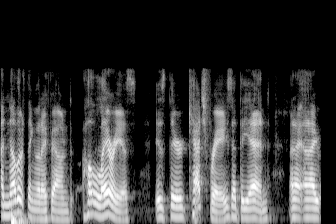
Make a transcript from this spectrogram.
another thing that I found hilarious is their catchphrase at the end, and I and I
